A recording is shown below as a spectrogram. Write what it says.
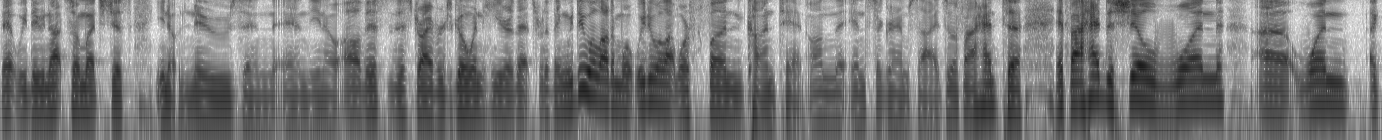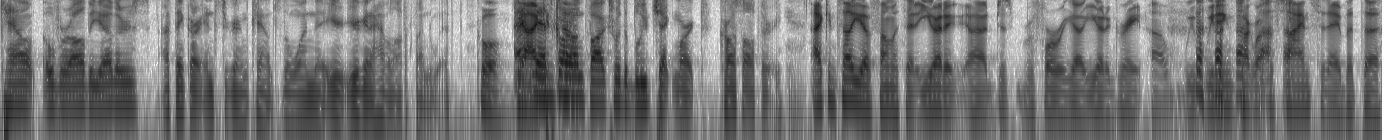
that we do. Not so much just you know news and and you know oh this this driver's going here that sort of thing. We do a lot of more. We do a lot more fun content on the Instagram side. So if I had to if I had to shill one uh, one account over all the others, I think our Instagram account's the one that you're, you're going to have a lot of fun with. Cool. At Yeah, I can tell. on Fox with a blue check mark across all three. I can tell you have fun with it. You had a uh, just before we go. You had a great. Uh, we we didn't talk about the signs today, but the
